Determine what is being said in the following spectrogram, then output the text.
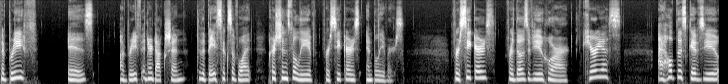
The brief is a brief introduction to the basics of what Christians believe for seekers and believers. For seekers, for those of you who are curious, I hope this gives you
